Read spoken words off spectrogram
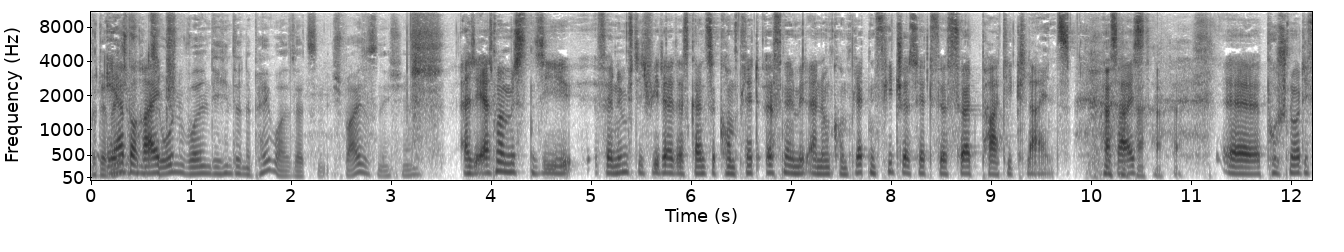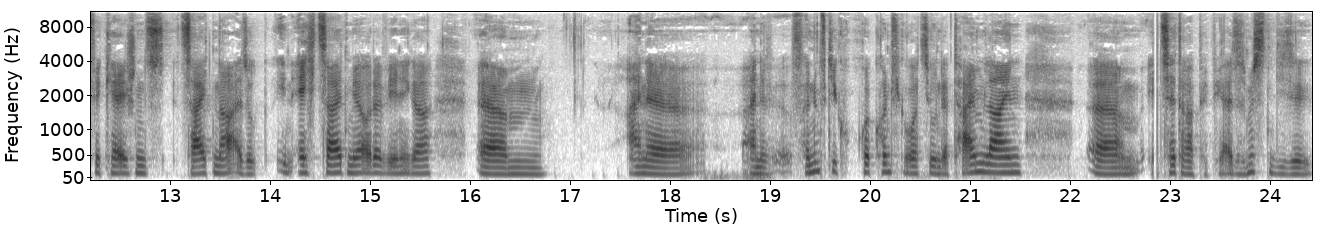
oder eher welche bereit. Funktionen wollen die hinter eine Paywall setzen? Ich weiß es nicht. Ja. Also erstmal müssten sie vernünftig wieder das Ganze komplett öffnen mit einem kompletten Feature-Set für Third-Party-Clients. Das heißt, äh, Push-Notifications zeitnah, also in Echtzeit mehr oder weniger, ähm, eine, eine vernünftige Konfiguration der Timeline ähm, etc. pp. Also es müssten diese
